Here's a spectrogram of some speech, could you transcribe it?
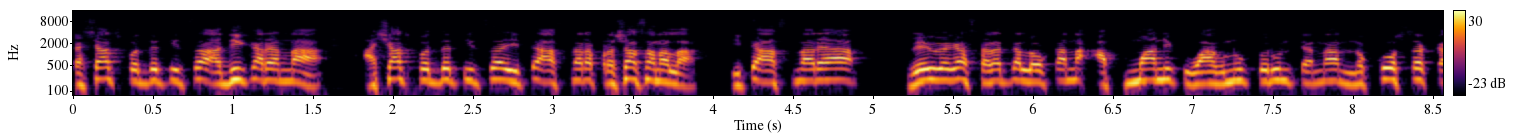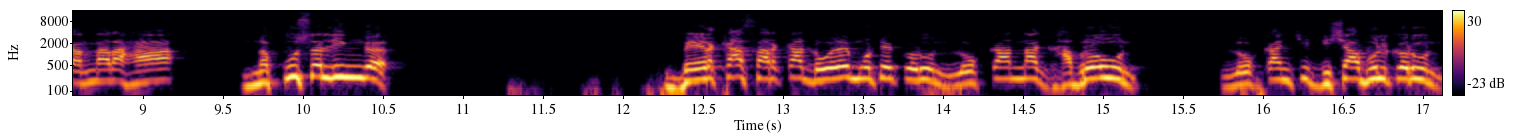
तशाच पद्धतीचं अधिकाऱ्यांना अशाच पद्धतीचं इथे असणाऱ्या प्रशासनाला इथे असणाऱ्या वेगवेगळ्या स्तरातल्या लोकांना अपमानिक वागणूक करून त्यांना नकोस करणारा हा नपुसलिंग बेडकासारखा डोळे मोठे करून लोकांना घाबरवून लोकांची दिशाभूल करून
